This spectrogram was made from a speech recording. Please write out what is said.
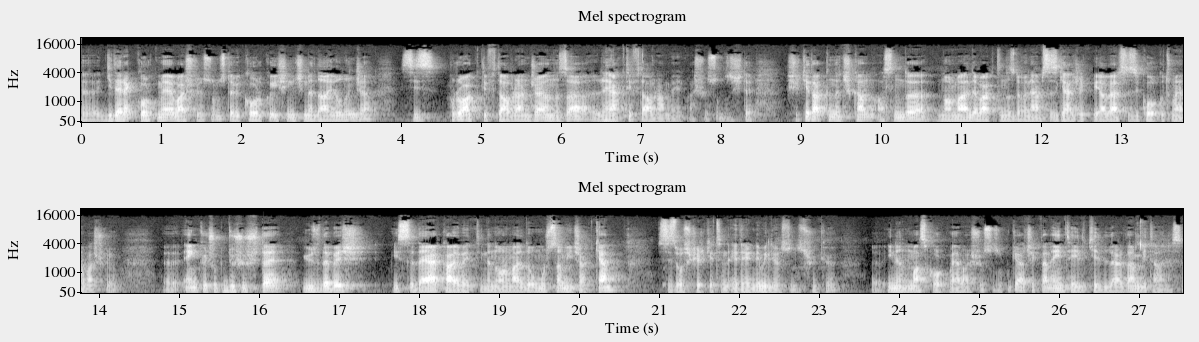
e, giderek korkmaya başlıyorsunuz. Tabii korku işin içine dahil olunca siz proaktif davranacağınıza reaktif davranmaya başlıyorsunuz. İşte şirket hakkında çıkan aslında normalde baktığınızda önemsiz gelecek bir haber sizi korkutmaya başlıyor. E, en küçük düşüşte %5 hisse değer kaybettiğinde normalde umursamayacakken siz o şirketin ederini biliyorsunuz çünkü. E, inanılmaz korkmaya başlıyorsunuz. Bu gerçekten en tehlikelilerden bir tanesi.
